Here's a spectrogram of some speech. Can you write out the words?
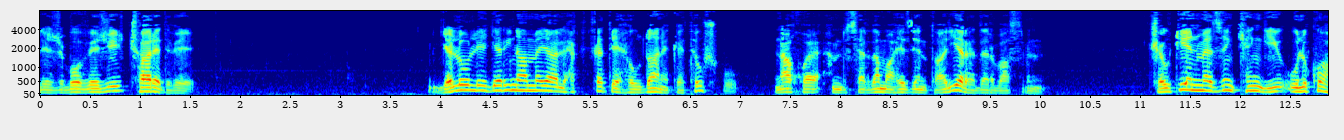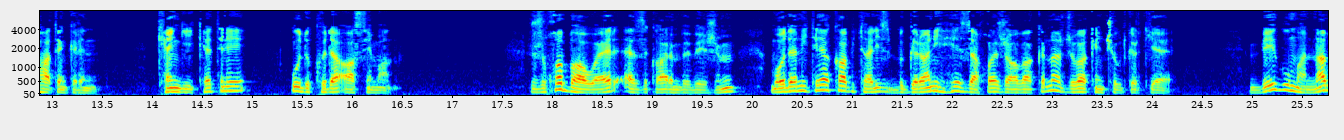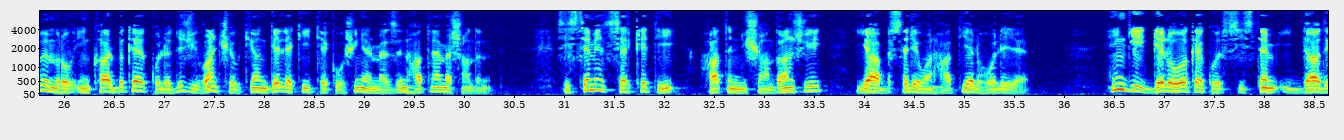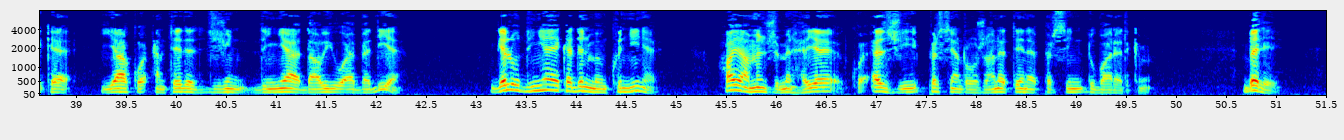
لجبو ویجی چاره دوی گلو لګرینا مې له حقیقت هودانه کې توش بو ناخو ام د سردما هزن تاریخ را در باسبن چوتین مزن کنگی اولکو هاتن کرن کنگی کتنی او د کده آسمان Ji xwe bawer ez dikarim bibêjim, modernîteya kapîtalîzm bi giranî hêza xwe javakirina civakên çewtkirtiye. Bêguman nabe mirov înkar bike ku li dijî van çewtiyan gelekî têkoşînên mezin hatine meşandin. Sîstemên serketî hatin nîşandan jî ya bi serê wan hatiye li holê ye. Hingî gelo weke ku sîstem îddia dike ya ku em tê de dijîn dinya dawî û ebedî ye. Gelo dinyayeke din mimkun nîne. Haya min ji min heye ku ez jî pirsên rojane têne pirsîn dubare dikim. Belê,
